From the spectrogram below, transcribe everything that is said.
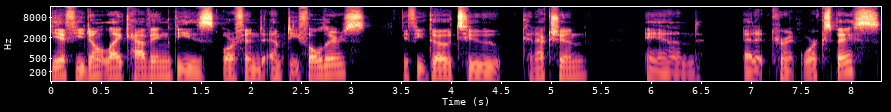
If you don't like having these orphaned empty folders, if you go to connection and edit current workspace,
